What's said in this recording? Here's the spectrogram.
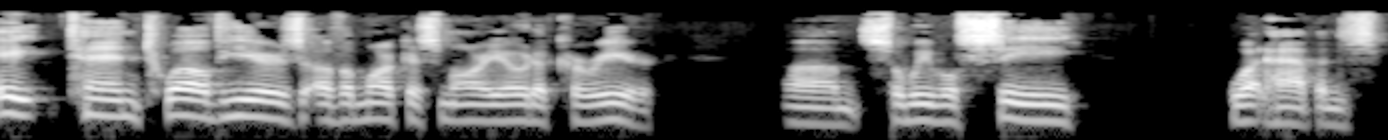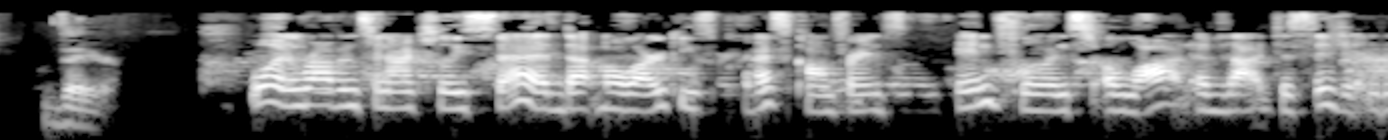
8, 10, 12 years of a Marcus Mariota career. Um, so we will see what happens there. Well, and Robinson actually said that Mularkey's press conference influenced a lot of that decision.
